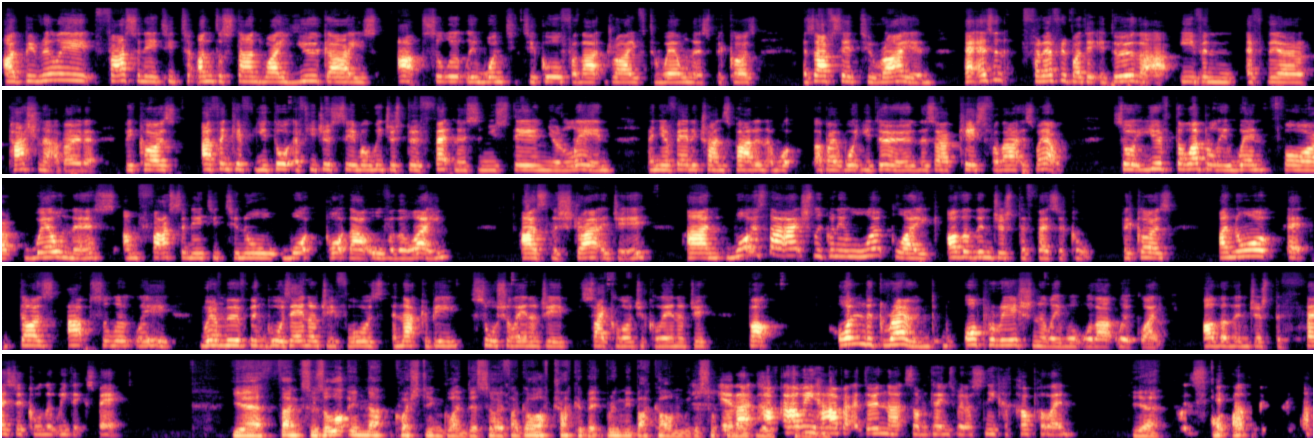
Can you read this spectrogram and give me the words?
I'd be really fascinated to understand why you guys absolutely wanted to go for that drive to wellness because, as I've said to Ryan, it isn't for everybody to do that, even if they're passionate about it. Because I think if you don't, if you just say, well, we just do fitness and you stay in your lane and you're very transparent about, what you do, there's a case for that as well. So you've deliberately went for wellness. I'm fascinated to know what got that over the line as the strategy. And what is that actually going to look like other than just the physical? Because I know it does absolutely where movement goes, energy flows, and that could be social energy, psychological energy. But on the ground, operationally, what will that look like other than just the physical that we'd expect? Yeah, thanks. There's a lot in that question, Glenda. So if I go off track a bit, bring me back on with a supplement. Yeah, that, I've got a wee habit of doing that sometimes where I sneak a couple in. Yeah. I, I,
